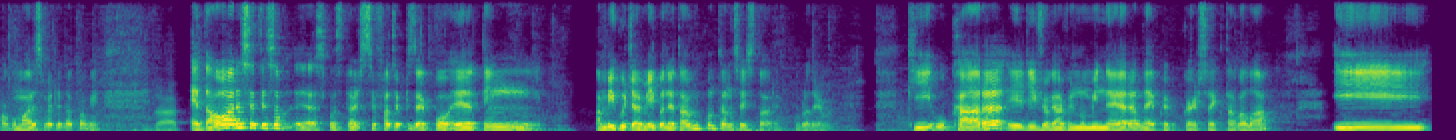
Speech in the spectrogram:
Alguma hora você vai lidar com alguém. Exato. É da hora você ter essa, essa possibilidade de você fazer o que quiser. Pô, é, tem. Amigo de amigo, né? tava me contando essa história, o brother. Que o cara, ele jogava no Minera, na época que o Carsec tava lá. E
